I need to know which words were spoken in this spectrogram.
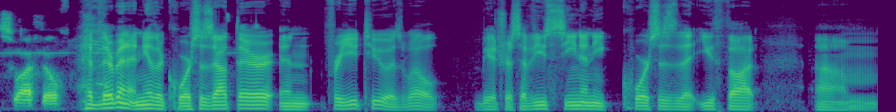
that's what I feel. Have there been any other courses out there, and for you too as well, Beatrice? Have you seen any courses that you thought um,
